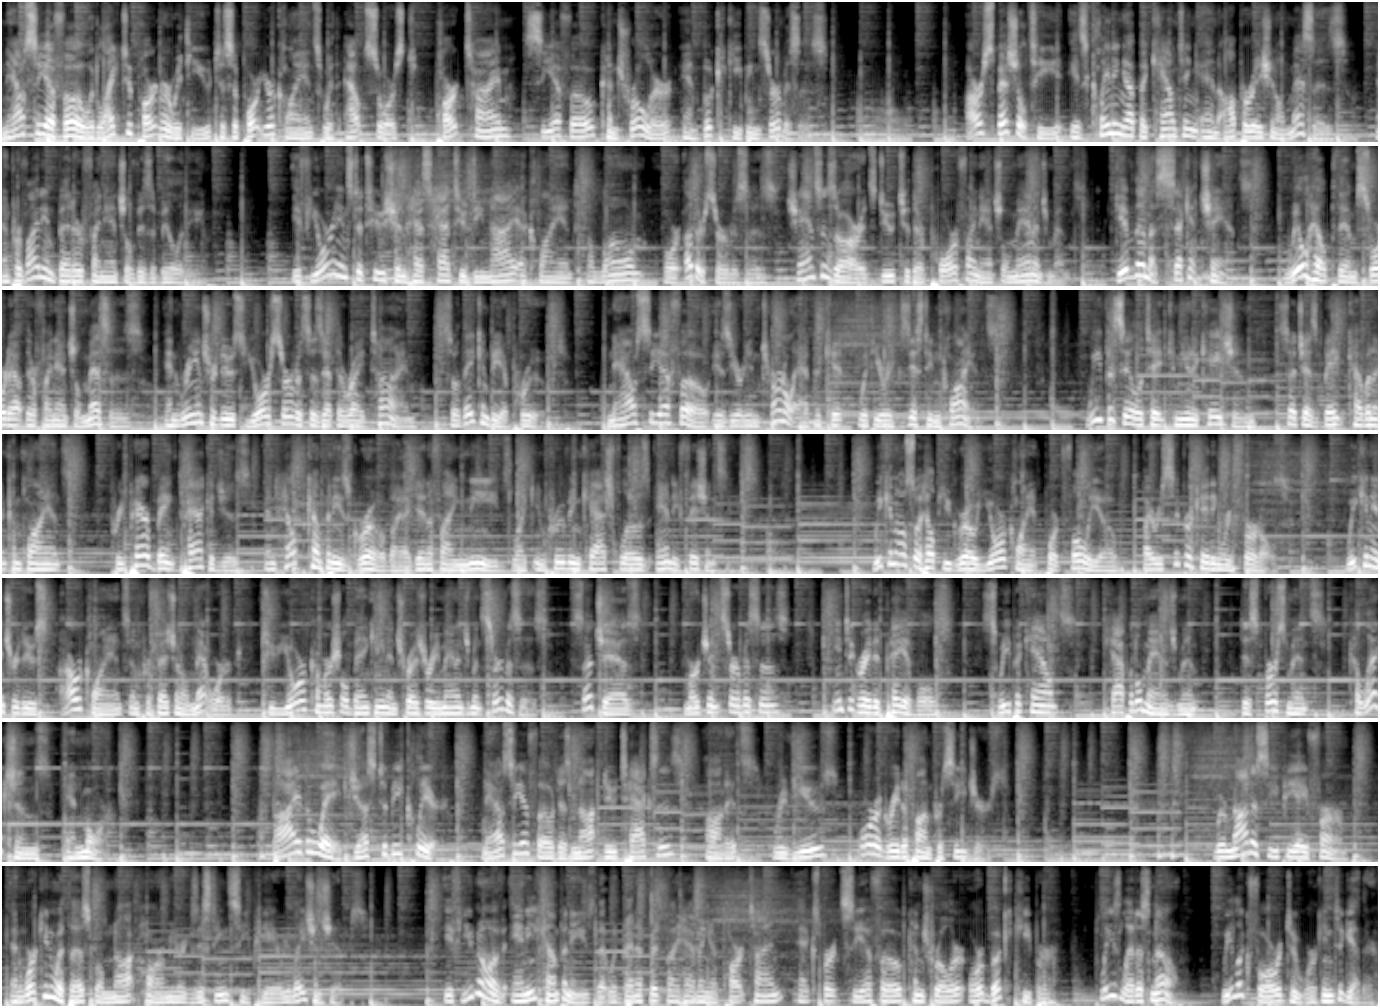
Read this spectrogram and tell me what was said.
Now CFO would like to partner with you to support your clients with outsourced part-time CFO, controller, and bookkeeping services. Our specialty is cleaning up accounting and operational messes and providing better financial visibility. If your institution has had to deny a client a loan or other services, chances are it's due to their poor financial management. Give them a second chance. We'll help them sort out their financial messes and reintroduce your services at the right time so they can be approved. Now CFO is your internal advocate with your existing clients. We facilitate communication such as bank covenant compliance, prepare bank packages, and help companies grow by identifying needs like improving cash flows and efficiencies. We can also help you grow your client portfolio by reciprocating referrals. We can introduce our clients and professional network to your commercial banking and treasury management services, such as merchant services, integrated payables, sweep accounts, capital management, disbursements, collections, and more. By the way, just to be clear, Now CFO does not do taxes, audits, reviews, or agreed upon procedures. We're not a CPA firm, and working with us will not harm your existing CPA relationships. If you know of any companies that would benefit by having a part time expert CFO, controller, or bookkeeper, please let us know. We look forward to working together.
